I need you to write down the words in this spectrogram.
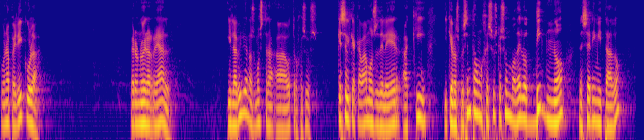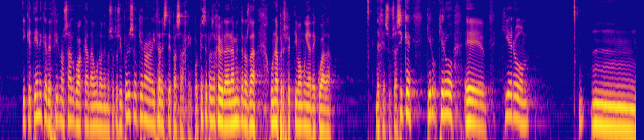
fue una película, pero no era real. Y la Biblia nos muestra a otro Jesús, que es el que acabamos de leer aquí y que nos presenta a un Jesús que es un modelo digno de ser imitado y que tiene que decirnos algo a cada uno de nosotros. Y por eso quiero analizar este pasaje, porque este pasaje verdaderamente nos da una perspectiva muy adecuada de Jesús. Así que quiero, quiero, eh, quiero mm,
